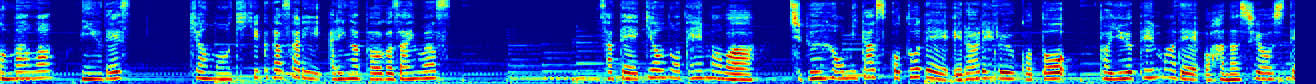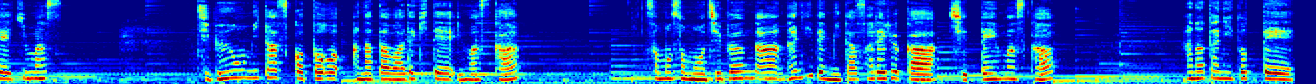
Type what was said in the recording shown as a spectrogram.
こんばんは、みゆです。今日もお聴きくださりありがとうございます。さて、今日のテーマは自分を満たすことで得られることというテーマでお話をしていきます。自分を満たすことあなたはできていますか？そもそも自分が何で満たされるか知っていますか？あなたにとって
